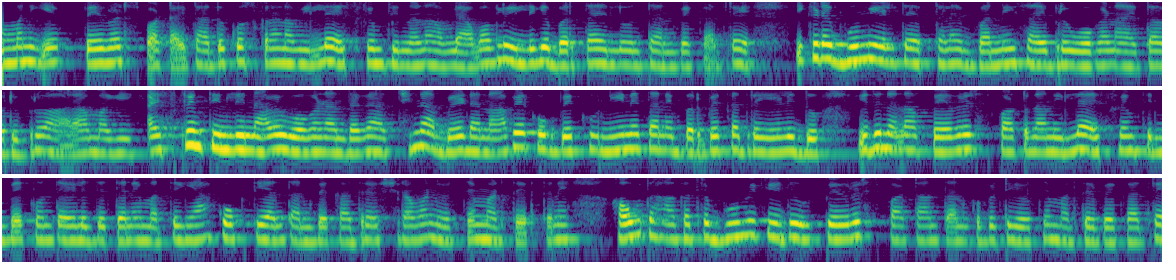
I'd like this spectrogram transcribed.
ಅಮ್ಮನಿಗೆ ಫೇವ್ರೆಟ್ ಸ್ಪಾಟ್ ಆಯಿತು. ಅದಕ್ಕೋಸ್ಕರ ನಾವು ಇಲ್ಲೇ ಐಸ್ ಕ್ರೀಮ್ ತಿನ್ನೋಣ. ಅವಳು ಯಾವಾಗಲೂ ಇಲ್ಲಿಗೆ ಬರ್ತಾ ಇಲ್ಲು ಅಂತ ಅನ್ಬೇಕಾದ್ರೆ ಈ ಕಡೆ ಭೂಮಿ ಹೇಳ್ತಾ ಇರ್ತಾಳೆ, ಬನ್ನಿ ಸಾಹೇಬ್ರು, ಹೋಗೋಣ ಆಯಿತಾ? ಅವರಿಬ್ಬರು ಆರಾಮಾಗಿ ಐಸ್ ಕ್ರೀಮ್ ತಿನ್ನಲಿ ನಾವೇ ಹೋಗೋಣ ಅಂದಾಗ, ಚಿನ್ನ ಬೇಡ, ನಾವ್ಯಾಕೆ ಹೋಗಬೇಕು? ನೀನೇ ತಾನೇ ಬರಬೇಕಾದ್ರೆ ಹೇಳಿದ್ದು. ಇದು ನನ್ನ ಫೇವ್ರೆಟ್ ಸ್ಪಾಟು ನಾನು ಇಲ್ಲೇ ಐಸ್ ಕ್ರೀಮ್ ತಿನ್ನಬೇಕು ಅಂತ ಹೇಳಿದ್ದೆ ತಾನೆ, ಮತ್ತೆ ಯಾಕೆ ಹೋಗ್ತೀಯ ಅಂತ ಅನ್ಬೇಕಾದ್ರೆ ಶ್ರವಣ್ ಯೋಚನೆ ಮಾಡ್ತಾ ಇರ್ತಾನೆ. ಹೌದು, ಹಾಗಾದರೆ ಭೂಮಿಗೆ ಇದು ಫೇವ್ರೆಟ್ ಸ್ಪಾಟ ಅಂತ ಅನ್ಕೊಬಿಟ್ಟು ಯೋಚನೆ ಮಾಡ್ತಿರ್ಬೇಕಾದ್ರೆ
